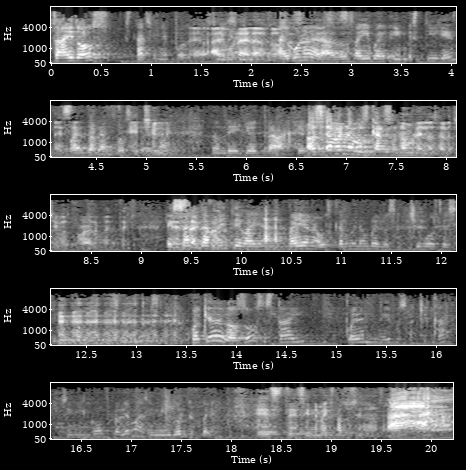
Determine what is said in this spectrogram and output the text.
O sea, hay dos, está Cinepolis. Eh, alguna de las dos Alguna de las dos, ahí ve- investiguen cuál de las Exactamente, dos la- donde yo trabajé. O sea, van a buscar su nombre en los archivos, probablemente. Exactamente, Exacto. vayan, vayan a buscar mi nombre en los archivos de Cinepolis. Cualquiera de los dos está ahí. Pueden irlos a checar sin ningún problema, sin ningún referente. Este, Cinemex patrocínanos. ¡Ah!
